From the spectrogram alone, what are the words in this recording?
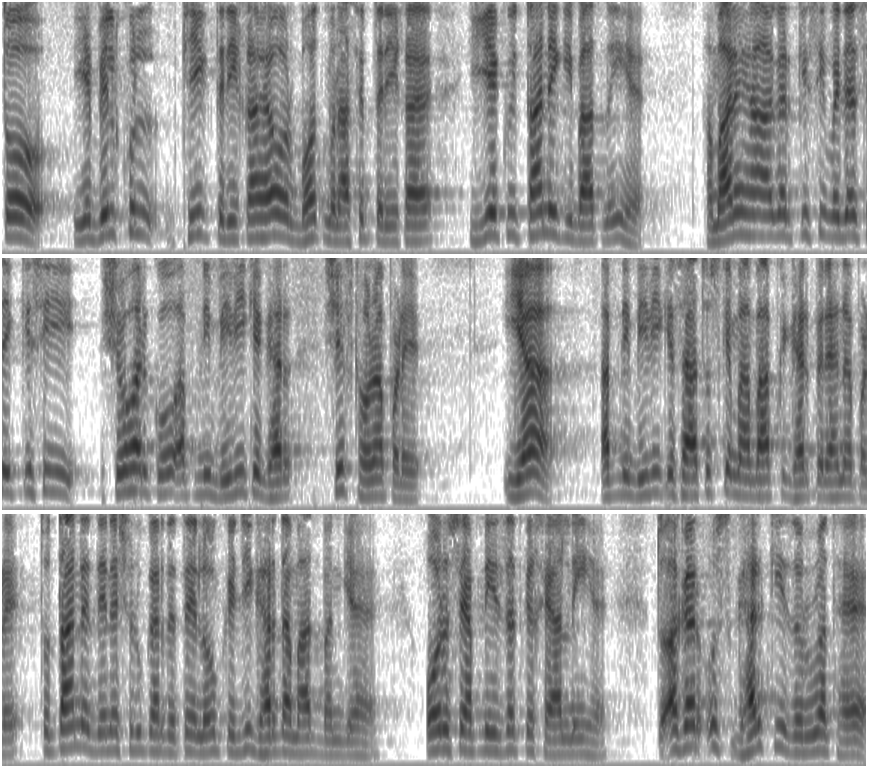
تو یہ بالکل ٹھیک طریقہ ہے اور بہت مناسب طریقہ ہے۔ یہ کوئی تانے کی بات نہیں ہے۔ ہمارے ہاں اگر کسی وجہ سے کسی شوہر کو اپنی بیوی کے گھر شفٹ ہونا پڑے یا اپنی بیوی کے ساتھ اس کے ماں باپ کے گھر پہ رہنا پڑے، تو تانے دینے شروع کر دیتے ہیں لوگ کہ جی گھر داماد بن گیا ہے اور اسے اپنی عزت کا خیال نہیں ہے۔ تو اگر اس گھر کی ضرورت ہے،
